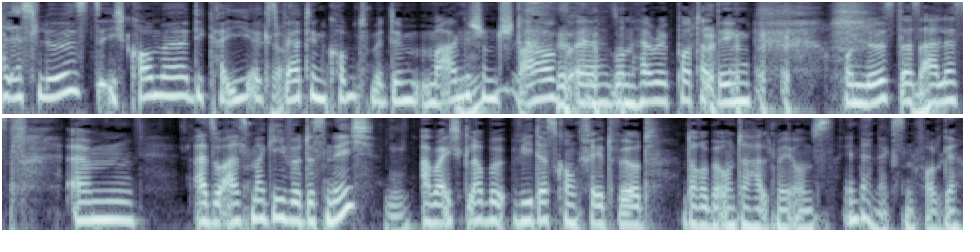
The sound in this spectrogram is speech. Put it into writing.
alles löst. Ich komme, die KI-Expertin ja. kommt mit dem magischen mhm. Stab, äh, so ein Harry Potter-Ding und löst das mhm. Alles. Ähm, also als Magie wird es nicht, mhm. aber ich glaube, wie das konkret wird, darüber unterhalten wir uns in der nächsten Folge.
